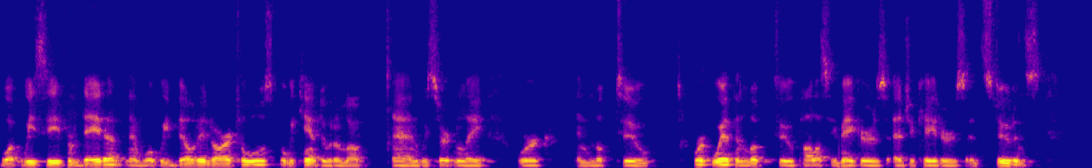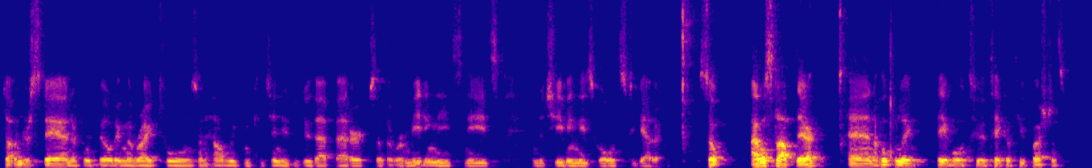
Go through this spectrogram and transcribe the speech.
what we see from data and what we build into our tools, but we can't do it alone. And we certainly work and look to work with and look to policymakers, educators, and students to understand if we're building the right tools and how we can continue to do that better so that we're meeting these needs and achieving these goals together. So I will stop there and hopefully able to take a few questions.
